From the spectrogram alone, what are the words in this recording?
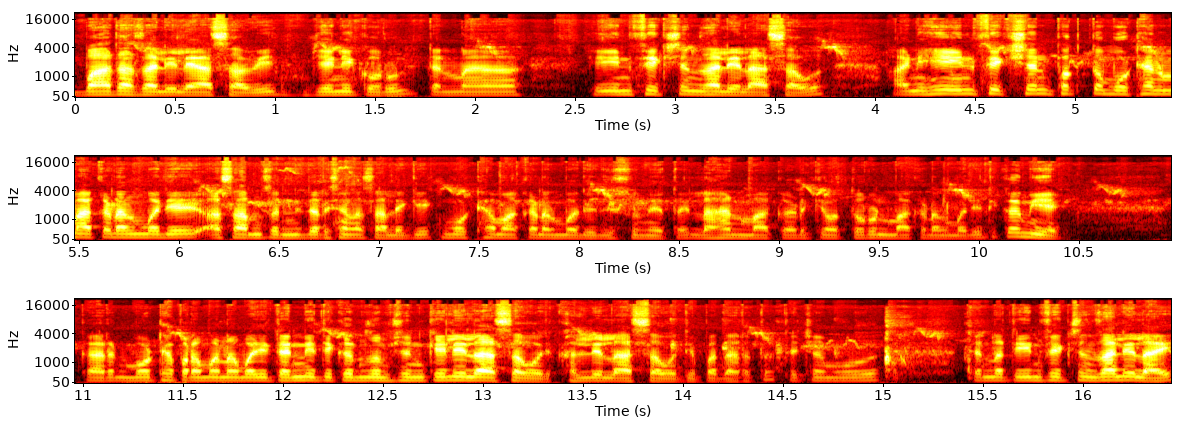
बाधा झालेली असावी जेणेकरून त्यांना हे इन्फेक्शन झालेलं असावं. आणि हे इन्फेक्शन फक्त मोठ्या माकडांमध्ये असं आमचं निदर्शनास आलं की मोठ्या माकडांमध्ये दिसून येतं. लहान माकड किंवा तरुण माकडांमध्ये ते कमी आहे. कारण मोठ्या प्रमाणामध्ये त्यांनी ते कन्झम्शन केलेलं असावं खाल्लेलं असावं ते पदार्थ. त्याच्यामुळं त्यांना ते इन्फेक्शन झालेलं आहे.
